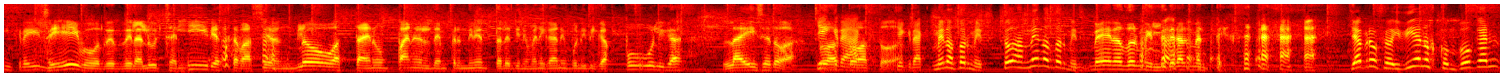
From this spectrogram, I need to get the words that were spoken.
Increíble. Sí, pues desde la lucha libre hasta paseo en globo, hasta en un panel de emprendimiento latinoamericano y políticas públicas, la hice todas. Qué todas, crack, todas, todas. qué crack. Menos dormir, todas menos dormir. Menos dormir, literalmente. Ya, profe, hoy día nos convocan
